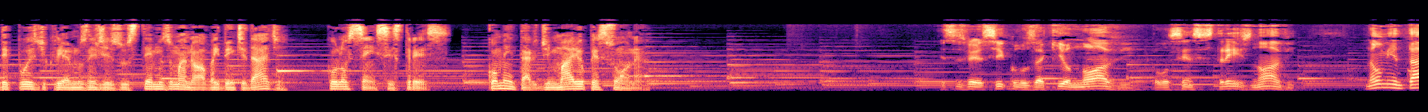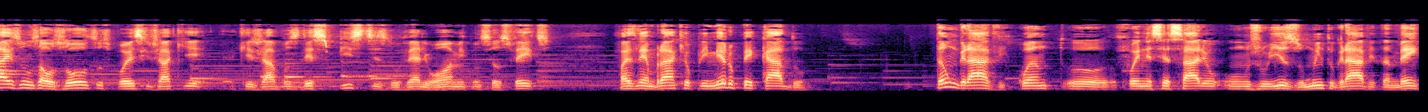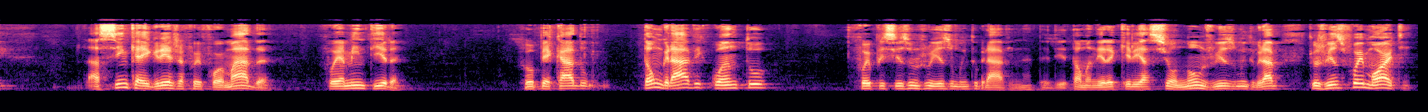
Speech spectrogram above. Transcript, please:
Depois de crermos em Jesus, temos uma nova identidade? Colossenses 3. Comentário de Mário Persona. Esses versículos aqui, o 9, Colossenses 3, 9. Não mintais uns aos outros, pois que já que, que já vos despistes do velho homem com seus feitos, faz lembrar que o primeiro pecado, tão grave quanto foi necessário um juízo muito grave também, assim que a igreja foi formada, foi a mentira. Foi o pecado tão grave quanto foi preciso um juízo muito grave, né? de tal maneira que ele acionou um juízo muito grave, que o juízo foi morte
